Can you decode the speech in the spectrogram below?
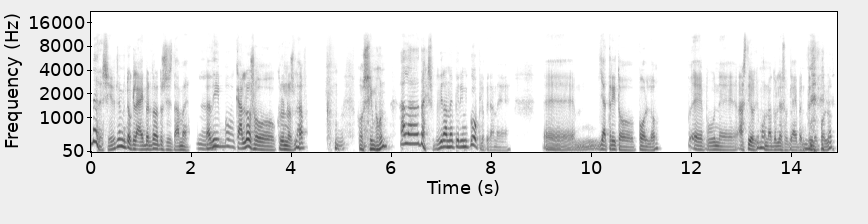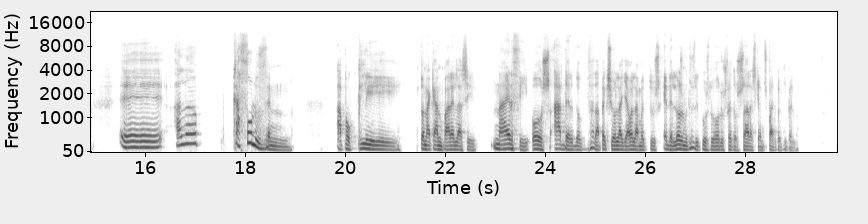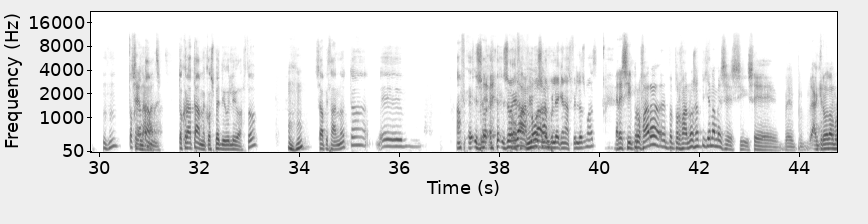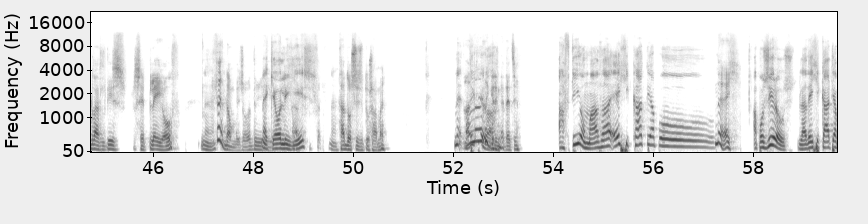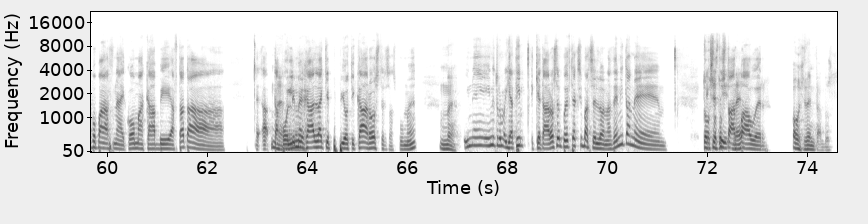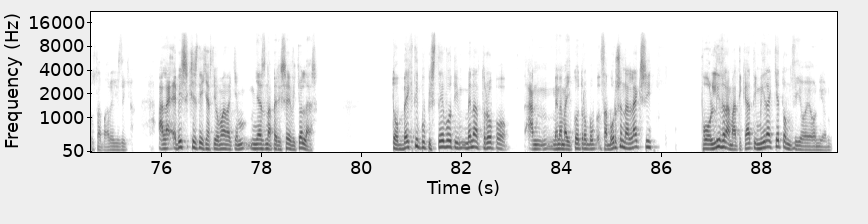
ναι, ρε, εσύ, με τον Κλάιμπερ τώρα το συζητάμε. Ναι. Δηλαδή, καλός ο Κρούνος Λαβ, ο Σίμων, αλλά εντάξει, πήρανε πυρηνικό όπλο, πήρανε ε, για τρίτο πόλο, ε, που είναι αστείο και μόνο να το λες ο Κλάιμπερ τρίτο πόλο. Ε, αλλά καθόλου δεν αποκλεί το να κάνουν παρέλαση να έρθει ως underdog που θα τα παίξει όλα για όλα με τους, εντελώς με τους δικούς του όρους φέτος ο Σάρας και να τους πάρει το κυπελο Το κρατάμε. Το κρατάμε 25 Ιουλίου αυτό. Mm-hmm. Σαν πιθανότητα. Ε, ε, ζω, ναι, ζωηρά αν... που λέει και ένας φίλος μας. Ρε, εσύ προφάρα, προφανώς αν πηγαίναμε σε, σε, σε αν κρινόταν πρωταθλητής σε play-off, ναι. δεν νομίζω ότι ναι, και όλοι υγιείς. Θα, ναι. θα το συζητούσαμε. Ναι, Αλλά δεν, δεν κρίνεται έτσι. Αυτή η ομάδα έχει κάτι από... Ναι, έχει. Από zeros. Δηλαδή έχει κάτι από Παναθηναϊκό, Μακάμπι, αυτά τα, ε, τα ναι, πολύ ναι, ναι. μεγάλα και ποιοτικά ρόστερς, ας πούμε. Ναι. Είναι, είναι Γιατί και τα ρόστερ που έφτιαξε η Μπαρσελόνα δεν ήταν τόσο το star ναι. power. Όχι, δεν ήταν τόσο το star power, έχεις δίκιο. Αλλά επίσης ξέρεις τι έχει αυτή η ομάδα και μοιάζει να περισσεύει κιόλας το παίκτη που πιστεύω ότι με έναν τρόπο, αν, με ένα μαγικό τρόπο, θα μπορούσε να αλλάξει πολύ δραματικά τη μοίρα και των δύο αιώνιων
